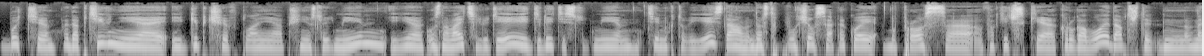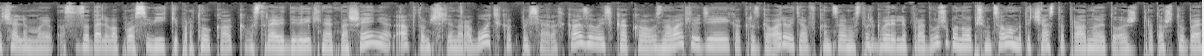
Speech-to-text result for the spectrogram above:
будьте адаптивнее и гибче в плане общения с людьми, и узнавайте людей, делитесь с людьми теми, кто вы есть. Да, у нас получился такой вопрос э, фактически круговой, да, потому что вначале мы задали вопрос Вики про то, как выстраивать доверительные отношения, да, в том числе на работе, как про себя рассказывать, как узнавать людей, как разговаривать, а в конце мы говорили про дружбу, но, в общем, в целом это часто про одно и то же, про то, чтобы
